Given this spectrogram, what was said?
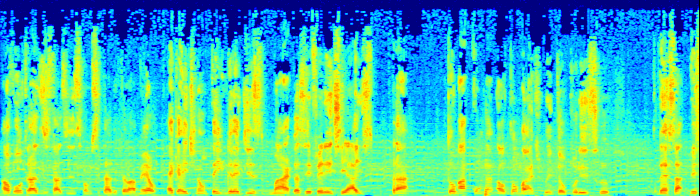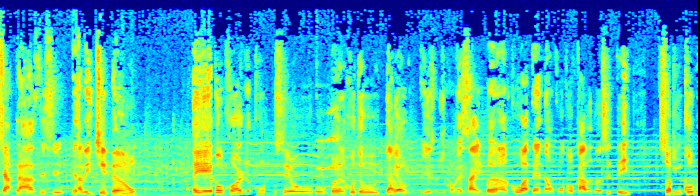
ao contrário dos Estados Unidos, como citado pela Mel, é que a gente não tem grandes marcas referenciais para tomar conta automático. Então, por isso dessa, desse atraso, desse, dessa lentidão. Hum. E concordo com o seu banco do Gabriel mesmo, de começar em banco ou até não convocá-lo, você tem. Só que como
